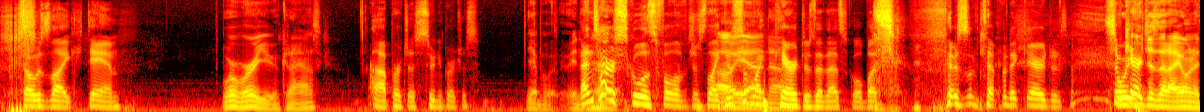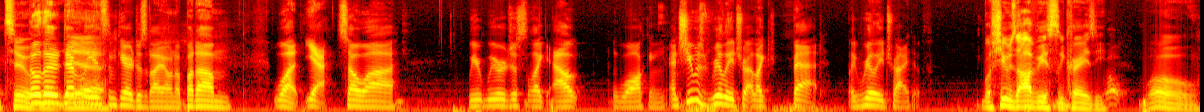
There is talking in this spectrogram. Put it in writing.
So it was like, damn. Where were you? Can I ask? Uh, purchase, SUNY purchase. Yeah, but That entire her- school is full of just like Oh, there's some yeah, like no. characters at that school, but there's some definite characters. some we- characters that I own it too. No, there definitely yeah. is some characters that I own it, but um, what? Yeah. So uh, we we were just like out walking, and she was really attra- like bad, like really attractive. Well, she was obviously crazy. Whoa. Whoa.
